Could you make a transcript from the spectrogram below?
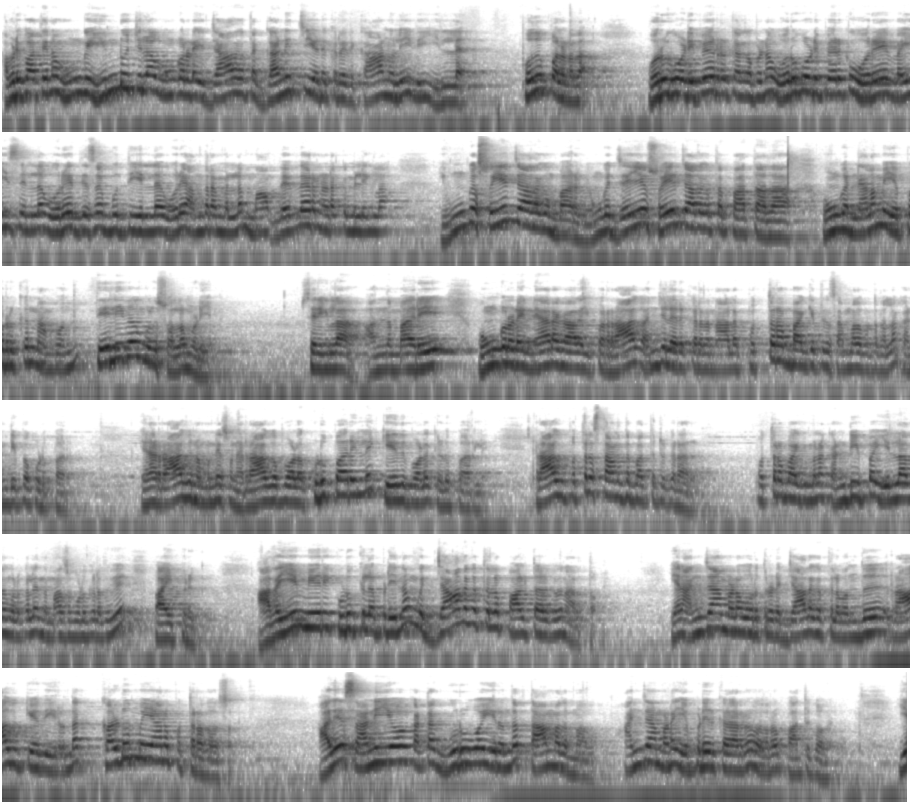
அப்படி பார்த்தீங்கன்னா உங்கள் இண்டிவிஜுவலாக உங்களுடைய ஜாதகத்தை கணித்து எடுக்கிறது காணொலி இது இல்லை. பொது பலனை தான். ஒரு கோடி பேர் இருக்காங்க அப்படின்னா ஒரு கோடி பேருக்கு ஒரே வயசு இல்லை ஒரே திசை புத்தி இல்லை ஒரே அந்தரம் இல்லை மா வெவ்வேறு நடக்கும் இல்லைங்களா? உங்கள் சுய ஜாதகம் பாருங்கள் உங்கள் ஜெய சுய ஜாதகத்தை பார்த்தாதான் உங்கள் நிலைமை எப்படி இருக்குன்னு நம்ம வந்து தெளிவாக உங்களுக்கு சொல்ல முடியும். சரிங்களா? அந்த மாதிரி உங்களுடைய நேர காலம் இப்போ ராகு அஞ்சில் இருக்கிறதுனால புத்திர பாக்கியத்துக்கு சம்மந்தப்பட்டதெல்லாம் கண்டிப்பாக கொடுப்பாரு. ஏன்னா ராகு நான் முன்னே சொன்னேன் ராகு போல் கொடுப்பார் இல்லை கேது போல் கெடுப்பார் இல்லை. ராகு புத்திரஸ்தானத்தை பார்த்துட்டு இருக்கிறாரு. புத்திர பாக்கியமெல்லாம் கண்டிப்பாக இல்லாதவங்களுக்கெல்லாம் இந்த மாதம் கொடுக்கறதுக்கு வாய்ப்பு இருக்குது அதையும் மீறி கொடுக்கல அப்படின்னா உங்கள் ஜாதகத்தில் பால்ட்டாக இருக்குதுன்னு அர்த்தம். ஏன்னா அஞ்சாம் இடம் ஒருத்தருடைய ஜாதகத்தில் வந்து ராகு கேது இருந்தால் கடுமையான புத்திர தோஷம் அதே சனியோ கட்ட குருவோ இருந்தால் தாமதமாகும். அஞ்சாம் இடம் எப்படி இருக்கிறாரோ ஒரு தடவை பார்த்துக்கோங்க.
